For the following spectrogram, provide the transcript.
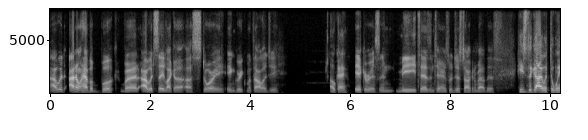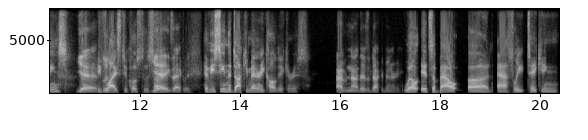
I would. I don't have a book, but I would say like a, a story in Greek mythology. Okay, Icarus and me, Tez, and Terrence were just talking about this. he's the guy with the wings. Yeah, He flies too close to the sun. Yeah, exactly. Have you seen the documentary called Icarus? I have not. There's a documentary. Well, it's about uh, an athlete taking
